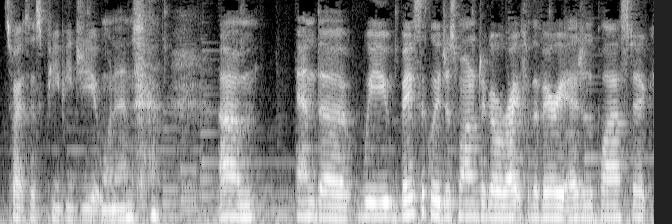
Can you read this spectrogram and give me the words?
That's why it says PPG at one end. um, and uh, we basically just wanted to go right for the very edge of the plastic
